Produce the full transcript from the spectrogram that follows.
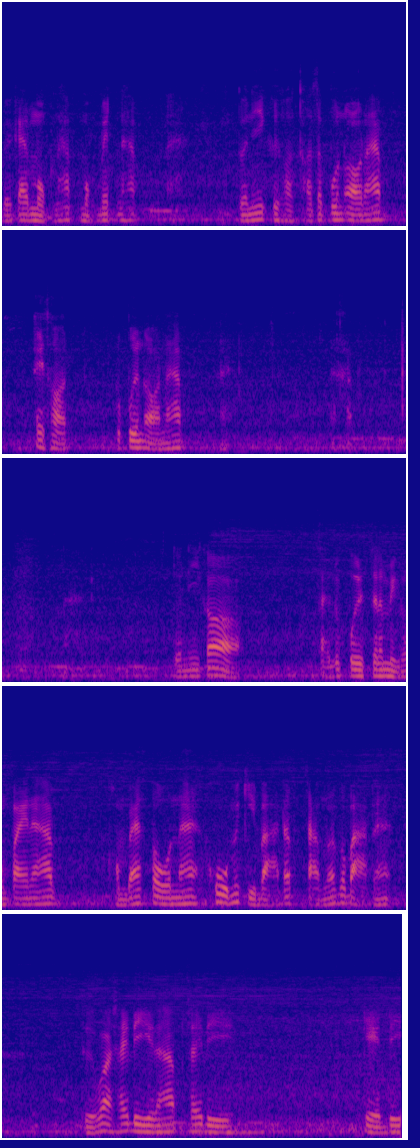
โดยการหมกนะครับ หมกเม็ดนะครับ ตัวนี้คือถอดถอดสปูนออกนะครับ ไอ้ถอดลูกปืนออกนะครับนะครับ ตัวนี้ก็ใส่ลูกปืนเซรามิกลงไปนะครับ ของแบสโตนนะฮะคู่ไม่กี่บาทครับสามร้อยกว่าบาทนะฮะถือว่าใช้ดีนะครับ ใช้ดี เกรดดี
